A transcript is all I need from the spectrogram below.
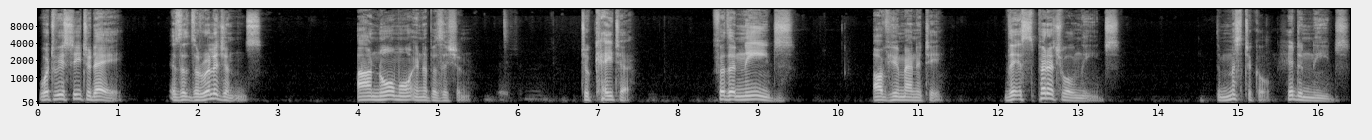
what we see today is that the religions are no more in a position to cater for the needs of humanity, their spiritual needs, the mystical, hidden needs,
